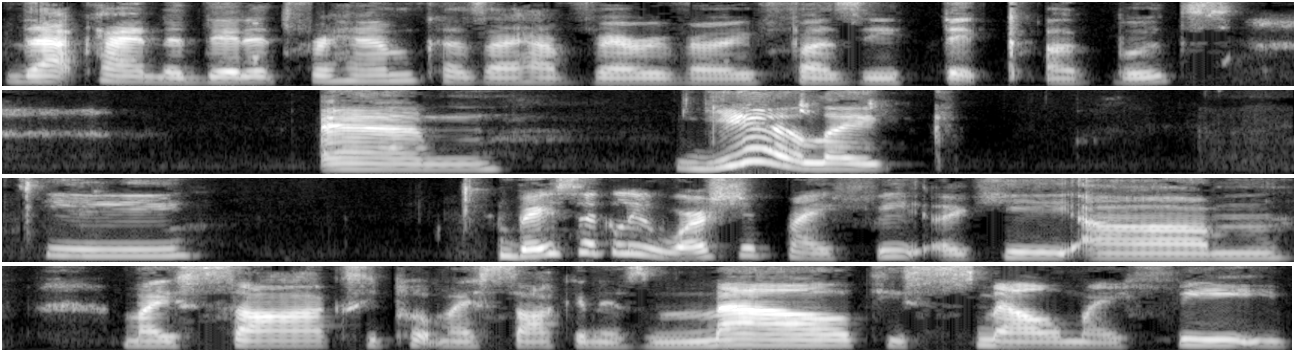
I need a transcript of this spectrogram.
that kind of did it for him because I have very, very fuzzy, thick Ugg boots. And yeah, like he basically worshiped my feet. Like he um my socks, he put my sock in his mouth, he smelled my feet, he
